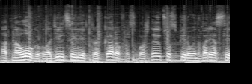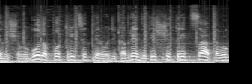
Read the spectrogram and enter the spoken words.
От налога владельцы электрокаров освобождаются с 1 января следующего года по 31 декабря 2030 года.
